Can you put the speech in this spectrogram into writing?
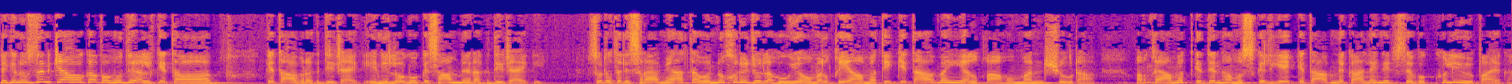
لیکن اس دن کیا ہوگا؟ بہت الکتاب کتاب رکھ دی جائے گی یعنی لوگوں کے سامنے رکھ دی جائے گی۔ صورت السرا میں آتا وہ نخر جو لہو یوم القیامتی کتاب القاح منشورا۔ اور قیامت کے دن ہم اس کے لیے ایک کتاب نکالیں گے، جسے وہ کھلی ہوئی پائے گا۔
